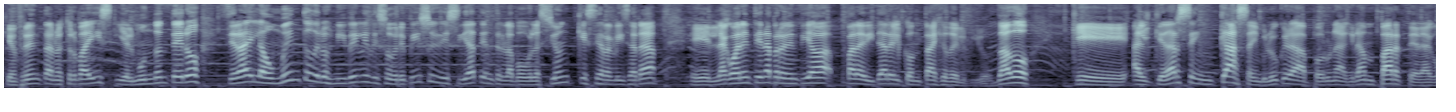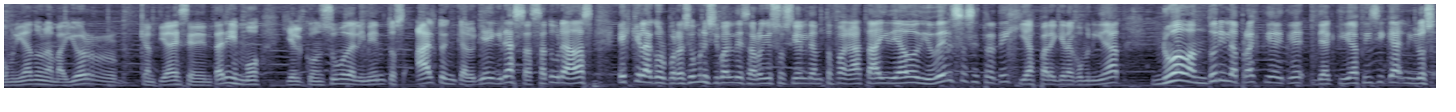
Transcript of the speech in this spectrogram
que enfrenta nuestro país y el mundo entero será el aumento de los niveles de sobrepeso y obesidad entre la población que se realizará eh, la cuarentena preventiva para evitar el contagio del virus. Dado que al quedarse en casa involucra por una gran parte de la comunidad una mayor cantidad de sedentarismo y el consumo de alimentos alto en calorías y grasas saturadas, es que la Corporación Municipal de Desarrollo Social de Antofagasta ha ideado diversas estrategias para que la comunidad no abandone la práctica de actividad física ni los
